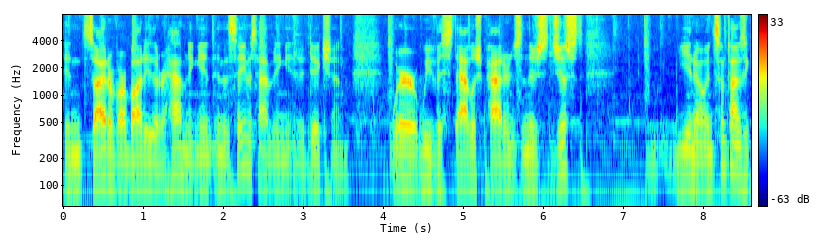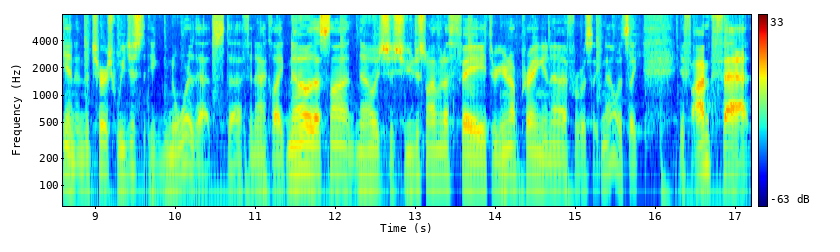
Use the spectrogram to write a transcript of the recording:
inside of our body that are happening. And, and the same is happening in addiction, where we've established patterns and there's just, you know, and sometimes again in the church we just ignore that stuff and act like, no, that's not. No, it's just you just don't have enough faith, or you're not praying enough, or it's like, no, it's like, if I'm fat,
